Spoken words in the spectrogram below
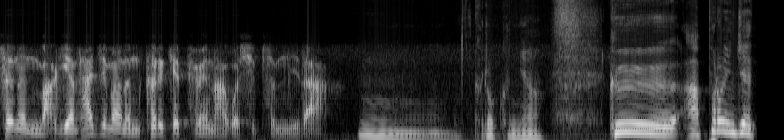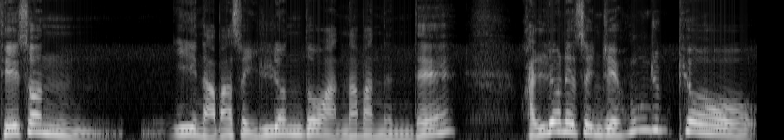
저는 막연하지만은 그렇게 표현하고 싶습니다. 음, 그렇군요. 그 앞으로 이제 대선이 남아서 1년도 안 남았는데 관련해서 이제 홍준표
